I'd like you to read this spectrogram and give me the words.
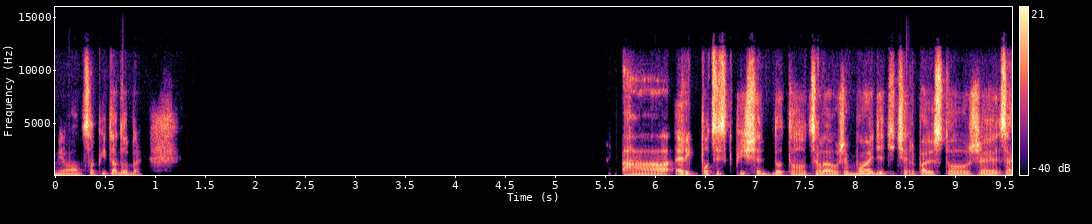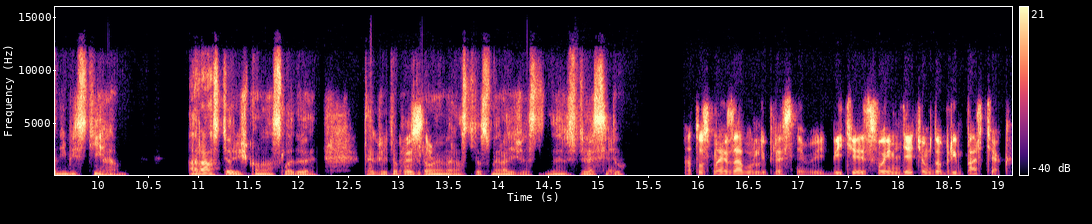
Milan sa pýta dobre. A Erik Pocisk píše do toho celého, že moje deti čerpajú z toho, že za nimi stíham. A Rastio Riško nás sleduje. Takže ťa pozdravujeme, Rastio, sme radi, že, že si tu. Na to sme aj zabudli, presne. Byť svojim deťom dobrým parťak.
